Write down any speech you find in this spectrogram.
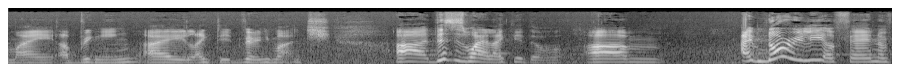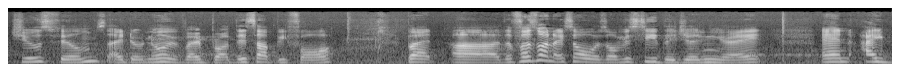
my upbringing, I liked it very much. Uh, this is why I liked it though. Um, I'm not really a fan of Chiu's films. I don't know if I brought this up before, but uh, the first one I saw was obviously The Journey, right? And I,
